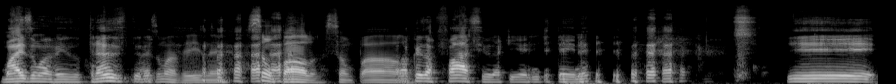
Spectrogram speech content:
Mais uma vez o trânsito, né? Mais uma vez, né? São Paulo, São Paulo. Uma coisa fácil daqui a gente tem, né? E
